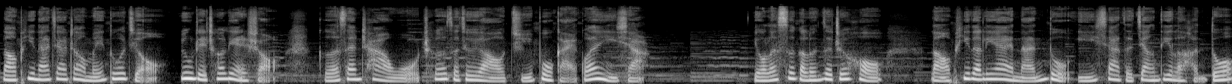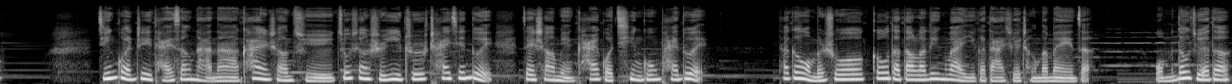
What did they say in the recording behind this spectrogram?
老屁拿驾照没多久，用这车练手，隔三差五车子就要局部改观一下。有了四个轮子之后，老屁的恋爱难度一下子降低了很多。尽管这台桑塔纳看上去就像是一支拆迁队在上面开过庆功派对，他跟我们说勾搭到了另外一个大学城的妹子，我们都觉得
